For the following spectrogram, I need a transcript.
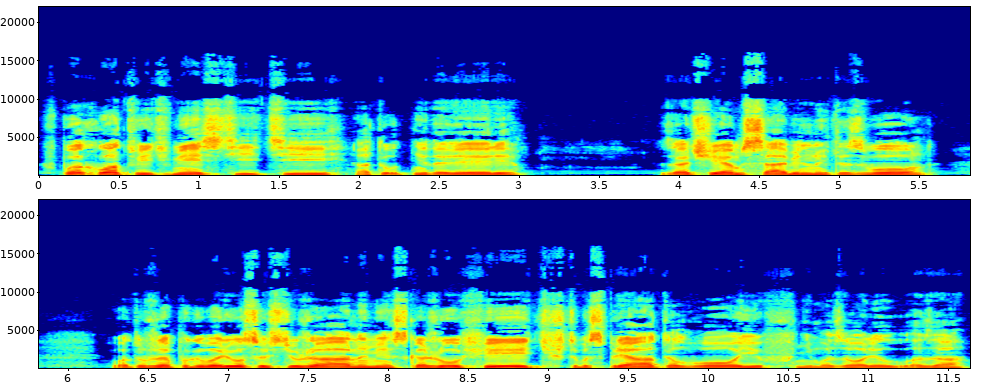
В поход ведь вместе идти, а тут недоверие. Зачем сабельный-то звон? Вот уже поговорю со стюжанами, скажу Федь, чтобы спрятал воев, не мозолил глаза.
